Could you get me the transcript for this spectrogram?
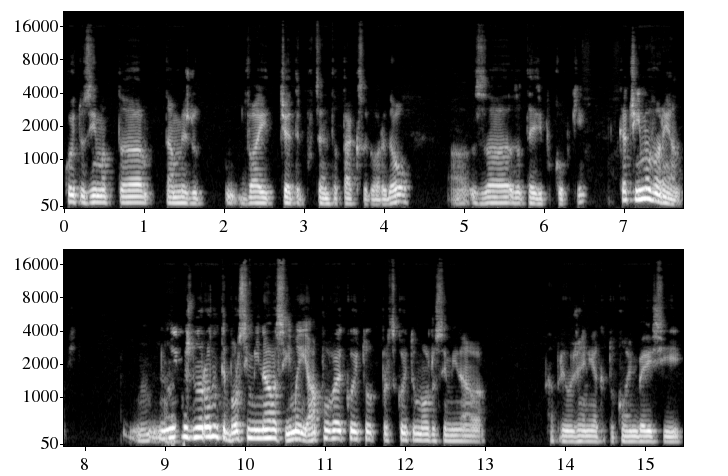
които взимат а, там между 2 и 4% такса горе-долу а, за, за тези покупки. Така че има варианти. Но и международните борси минава се. Има и апове, които, през които може да се минава приложения като Coinbase и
